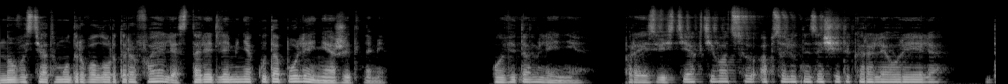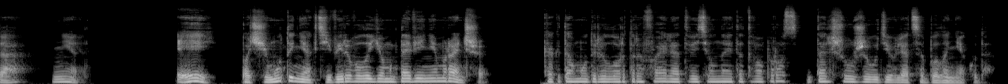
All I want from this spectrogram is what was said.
Новости от мудрого лорда Рафаэля стали для меня куда более неожиданными. Уведомление. Произвести активацию абсолютной защиты короля Уриэля? Да, нет. Эй, почему ты не активировал ее мгновением раньше? Когда мудрый лорд Рафаэль ответил на этот вопрос, дальше уже удивляться было некуда.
